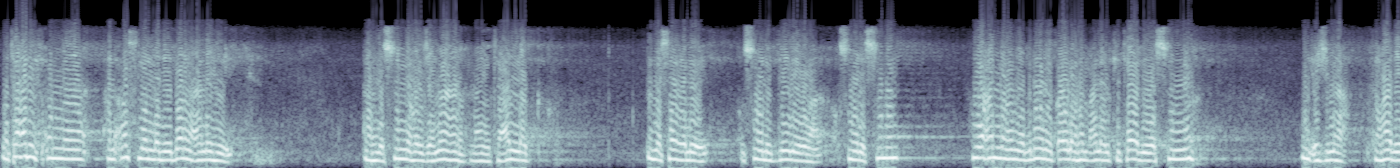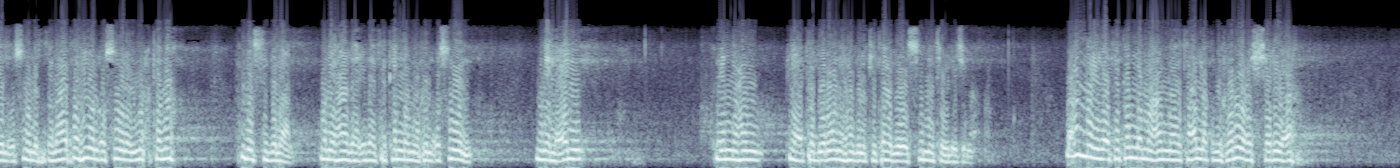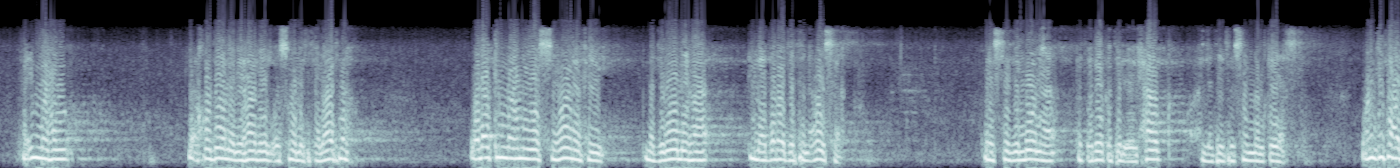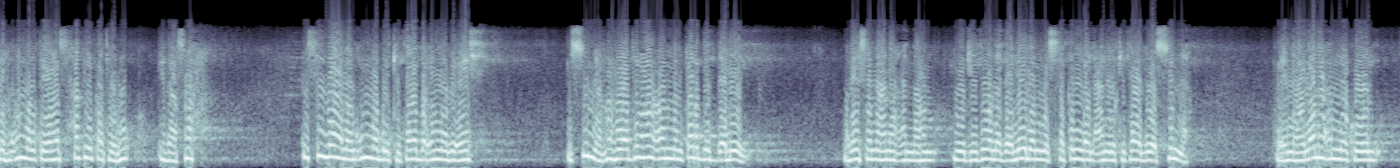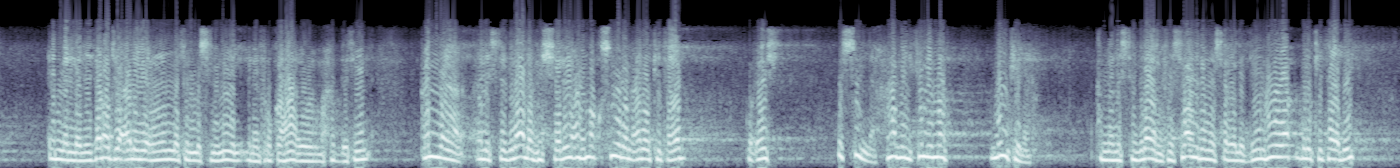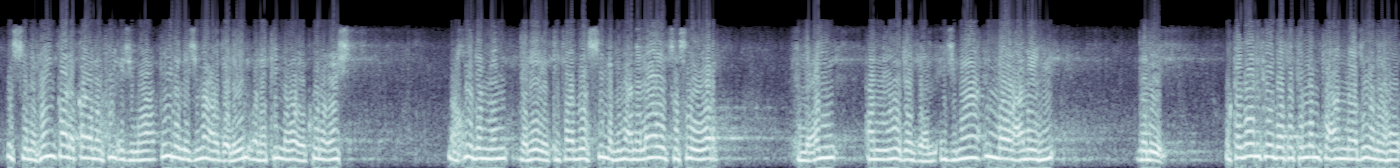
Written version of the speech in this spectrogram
وتعرف أن الأصل الذي بنى عليه أهل السنة والجماعة ما يتعلق بمسائل أصول الدين وأصول السنن هو أنهم يبنون قولهم على الكتاب والسنة والإجماع. فهذه الأصول الثلاثة هي الأصول المحكمة في الاستدلال. ولهذا إذا تكلموا في الأصول من العلم فإنهم يعتبرونها بالكتاب والسنة والإجماع. وأما إذا تكلموا عما يتعلق بفروع الشريعة فإنهم يأخذون بهذه الأصول الثلاثة ولكنهم يوسعون في مدلولها إلى درجة أوسع ويستدلون بطريقة الإلحاق التي تسمى القياس وأنت تعرف أن القياس حقيقته إذا صح استدلالا إما بالكتاب وإما بإيش؟ بالسنة فهو جاء من طرد الدليل وليس معنى أنهم يوجدون دليلا مستقلا عن الكتاب والسنة فإنه لنا أن نقول إن الذي درج عليه أئمة المسلمين من الفقهاء والمحدثين أن الاستدلال في الشريعة مقصور على الكتاب وإيش؟ والسنة هذه كلمة ممكنة أن الاستدلال في سائر مسائل الدين هو بالكتاب والسنة فإن قال قائل في الإجماع قيل الإجماع دليل ولكنه يكون إيش؟ مأخوذا من دليل الكتاب والسنة بمعنى لا يتصور العلم أن يوجد الإجماع إلا وعليه دليل. وكذلك إذا تكلمت عن ما دونه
